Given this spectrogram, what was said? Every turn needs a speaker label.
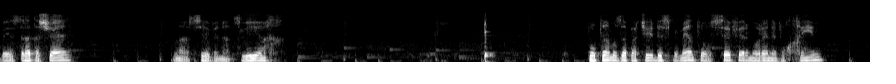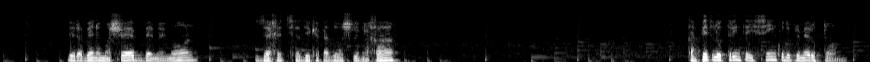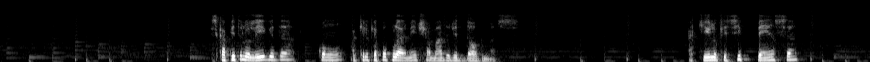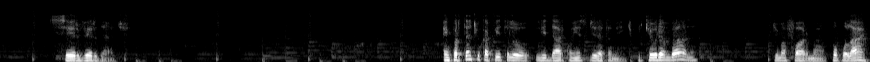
Speaker 1: Be'ezrat Hashem, Naseh Venatzliach. Voltamos a partir desse momento ao Sefer Moreh Nevuchim, de Rabbeinu Moshe Ben Maimon, Zechet Tzadik HaKadosh Livracha. Capítulo 35 do primeiro tomo. Capítulo liga com aquilo que é popularmente chamado de dogmas. Aquilo que se pensa ser verdade. É importante o capítulo lidar com isso diretamente, porque o Ramban, de uma forma popular,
